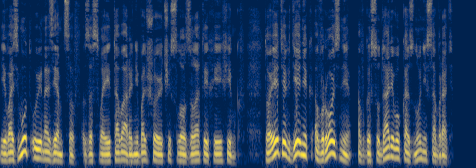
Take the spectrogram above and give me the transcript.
и возьмут у иноземцев за свои товары небольшое число золотых и ефимков, то этих денег в розни в государеву казну не собрать.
